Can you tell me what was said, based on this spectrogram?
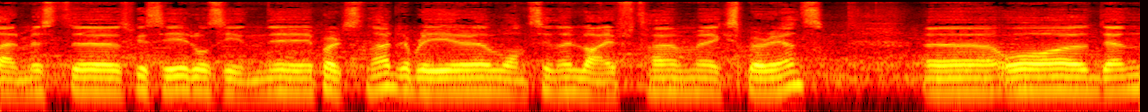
nærmest skal vi si, rosinen i pølsen her. Det blir once in a lifetime experience. Og den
